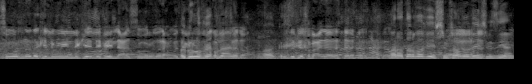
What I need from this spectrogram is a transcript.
صورنا ذاك اللوين اللي اللي فيه النعاس. صوروا الله يرحمه قول له فيق معنا. فيق معنا. راه ضربه فيه الشمس ما باينش مزيان.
